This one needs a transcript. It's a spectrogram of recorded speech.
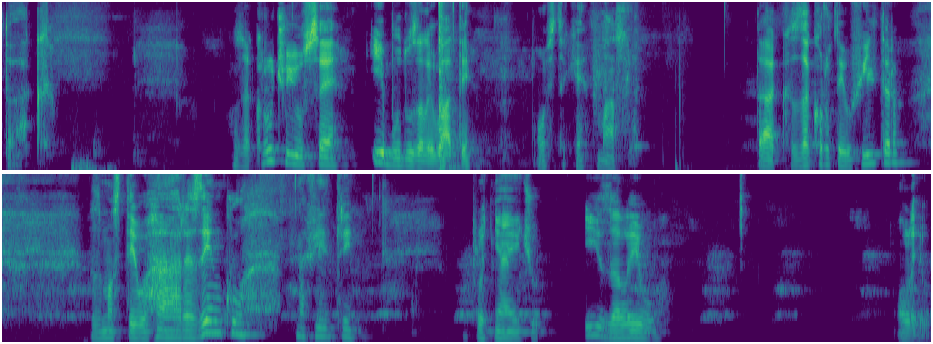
Так. Закручую все і буду заливати ось таке масло. Так, закрутив фільтр, змастив резинку на фільтрі, уплотняючу, і залив оливу.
